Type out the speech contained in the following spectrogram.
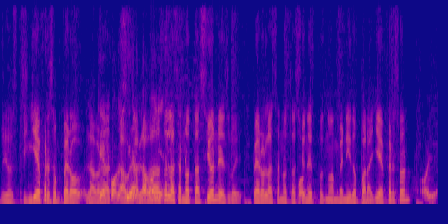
Justin Jefferson, pero la verdad, hablabas de las anotaciones, güey. Pero las anotaciones, pues no han venido para Jefferson. Oye,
